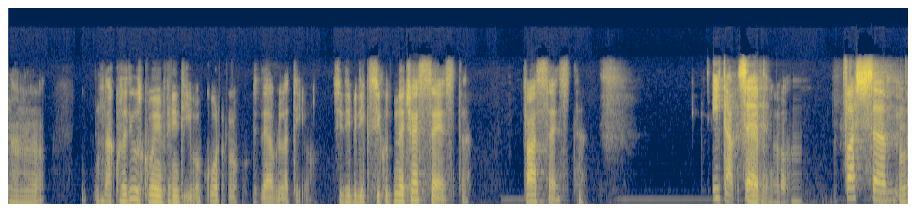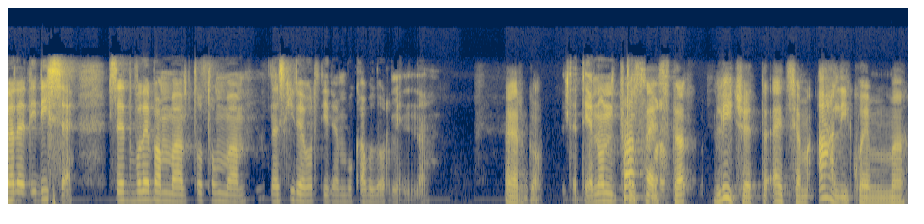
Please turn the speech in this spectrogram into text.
uh, No, no, no. Accusativus cum infinitivo, cur locus de ablativo. Si tipidic sicut necesse est. Fas est. ita, sed Ergo. vas uh, Mhm. vere didisse, sed volebam uh, totum uh, scire ordinem vocabulorum in Ergo. tetia, non Fas tantum- est licet etiam aliquem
